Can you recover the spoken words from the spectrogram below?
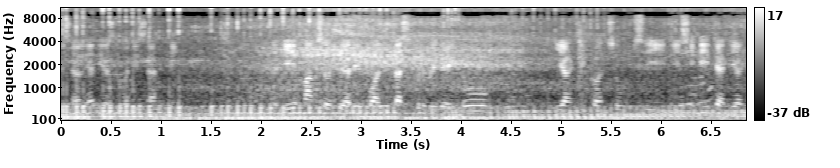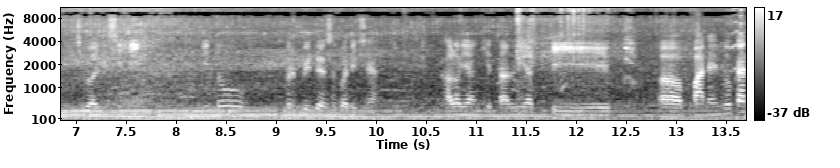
bisa lihat ya sobat desa nih jadi maksud dari kualitas berbeda itu yang dikonsumsi di sini dan yang dijual di sini itu berbeda sobat desa kalau yang kita lihat di uh, panen itu kan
